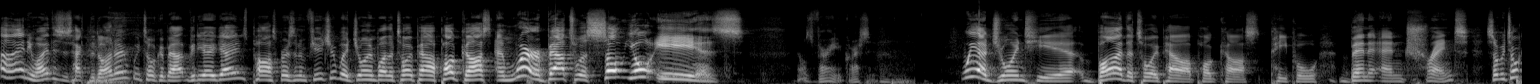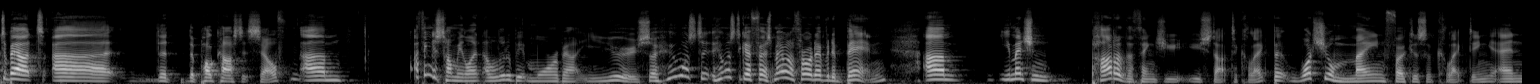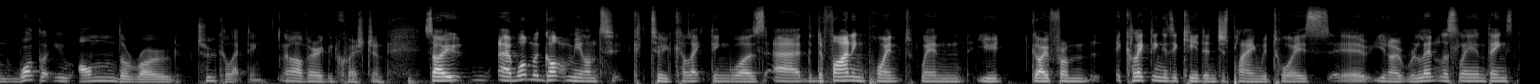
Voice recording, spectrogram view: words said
Uh, anyway, this is Hack the Dino. We talk about video games, past, present, and future. We're joined by the Toy Power Podcast, and we're about to assault your ears. That was very aggressive. We are joined here by the Toy Power Podcast people, Ben and Trent. So we talked about uh, the the podcast itself. Um, I think it's time we learned a little bit more about you. So who wants to who wants to go first? Maybe I'll throw it over to Ben. Um, you mentioned part of the things you, you start to collect, but what's your main focus of collecting and what got you on the road to collecting? Oh, very good question. So, uh, what got me on to, to collecting was uh, the defining point when you go from collecting as a kid and just playing with toys, uh, you know, relentlessly and things,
